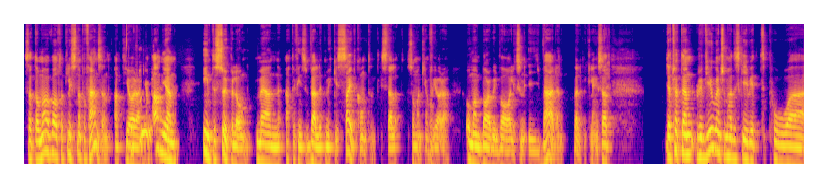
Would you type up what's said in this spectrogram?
Så att de har valt att lyssna på fansen, att göra kampanjen inte superlång, men att det finns väldigt mycket side content istället som man kan få göra om man bara vill vara liksom i världen väldigt mycket längre. Så att jag tror att den reviewern som hade skrivit på eh,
